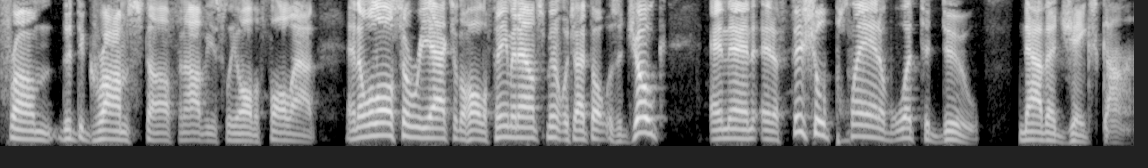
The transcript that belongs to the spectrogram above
from the DeGrom stuff and obviously all the fallout. And then we'll also react to the Hall of Fame announcement, which I thought was a joke, and then an official plan of what to do now that Jake's gone.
